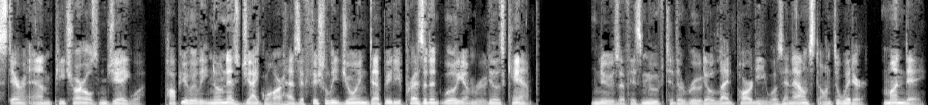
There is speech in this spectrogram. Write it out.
Starehe MP Charles Njagua, popularly known as Jaguar has officially joined Deputy President William Ruto's camp. News of his move to the Ruto-led party was announced on Twitter, Monday,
